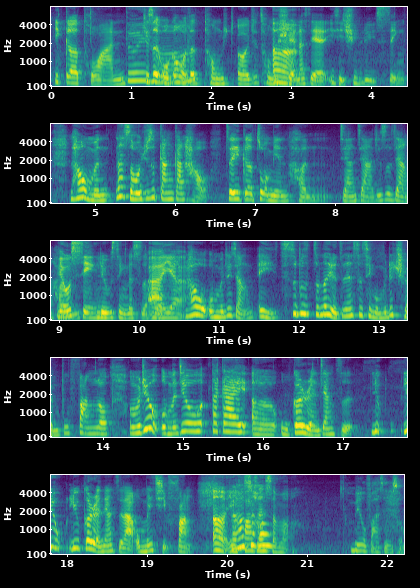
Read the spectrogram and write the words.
一个团，就是我跟我的同呃就同学那些一起去旅行，然后我们那时候就是刚刚好这一个桌面很讲讲就是讲流行流行的时候，然后我们就讲，哎，是不是真的有这件事情？我们就全。部放咯，我们就我们就大概呃五个人这样子，六六六个人这样子啦，我们一起放。嗯，有发生什么？没有发生什么，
